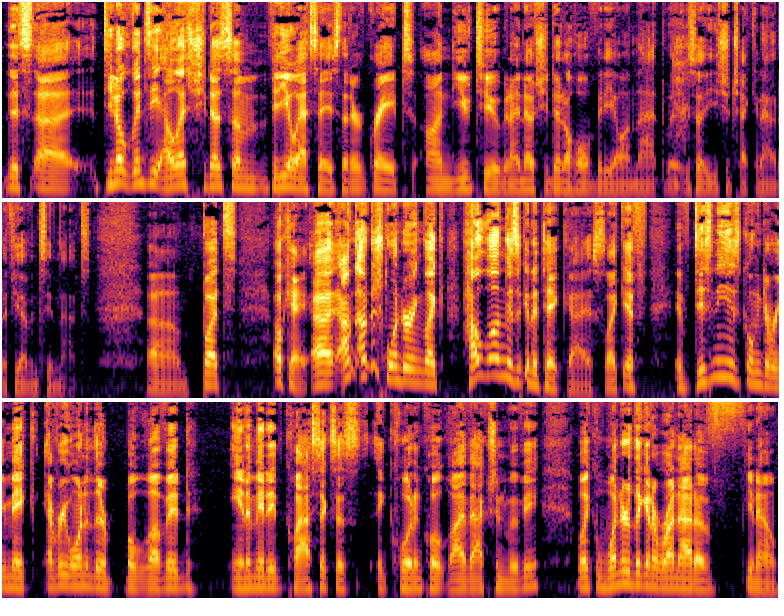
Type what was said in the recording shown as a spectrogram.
this. Uh, do you know Lindsay Ellis? She does some video essays that are great on YouTube, and I know she did a whole video on that. So you should check it out if you haven't seen that. Um, but okay, uh, I'm I'm just wondering, like, how long is it going to take, guys? Like, if if Disney is going to remake every one of their beloved animated classics as a quote unquote live action movie, like, when are they going to run out of you know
